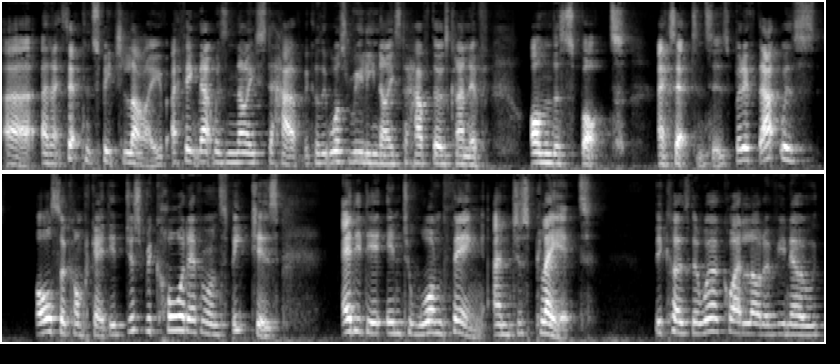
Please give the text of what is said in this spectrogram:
uh, an acceptance speech live. I think that was nice to have because it was really nice to have those kind of on the spot acceptances. But if that was also complicated, just record everyone's speeches, edit it into one thing, and just play it. Because there were quite a lot of, you know,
